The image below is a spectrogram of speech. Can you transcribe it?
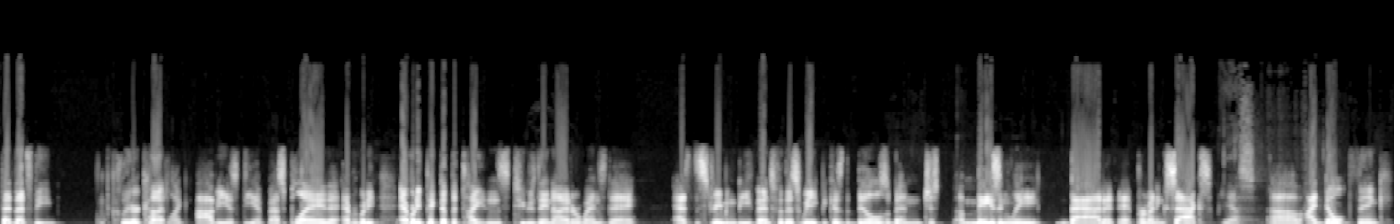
that. That's the clear cut, like obvious DFS play that everybody everybody picked up the Titans Tuesday night or Wednesday as the streaming defense for this week because the Bills have been just amazingly bad at, at preventing sacks. Yes. Um, I don't think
